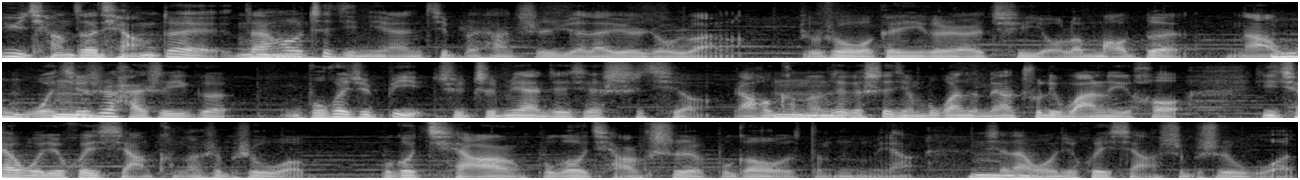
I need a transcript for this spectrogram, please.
遇强则强，对，嗯然后这几年基本上是越来越柔软了。比如说我跟一个人去有了矛盾，那我,、嗯我其实还是一个不会去避、去直面这些事情。然后可能嗯这个事情不管怎么样处理完了以后，以前我就会想，可能是不是我不够强、不够强势、不够怎么怎么样。嗯现在我就会想，是不是我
